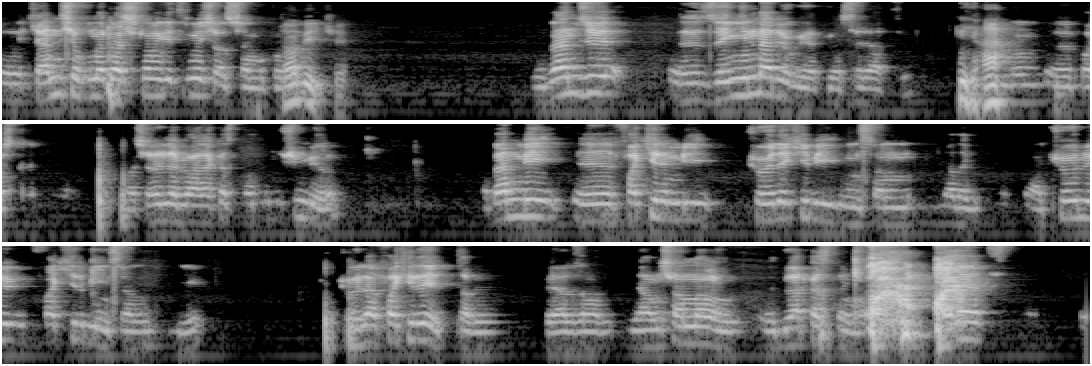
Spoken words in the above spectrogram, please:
E, kendi çapında bir açıklama getirmeye çalışacağım bu konuda. Tabii ki. Bence e, zenginler yoga yapıyor Selahattin. Ya Bunun e, başarı, başarıyla bir alakası olduğunu düşünmüyorum. Ben bir e, fakirim, bir köydeki bir insanım ya da yani köylü fakir bir insanım diyeyim. Köyler fakir değil tabii her zaman. Yanlış anlamayın. E, duyar kasmayın. Ya da e,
